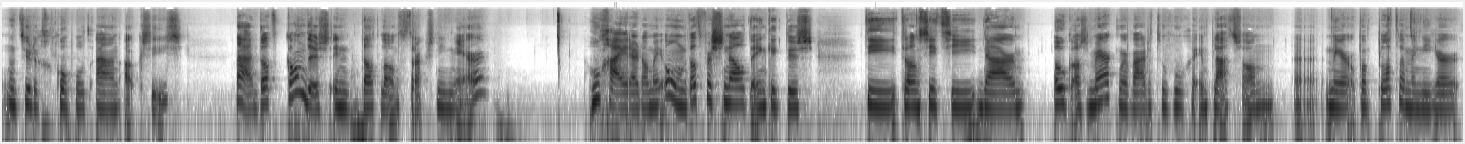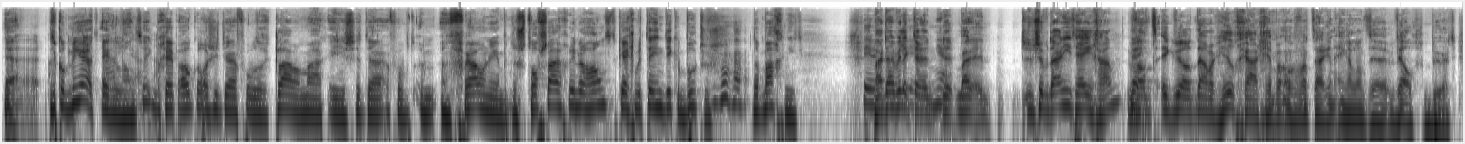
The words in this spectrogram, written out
natuurlijk gekoppeld aan acties. Nou, dat kan dus in dat land straks niet meer hoe ga je daar dan mee om? Dat versnelt denk ik dus die transitie naar ook als merkmeerwaarde toevoegen in plaats van eh, meer op een platte manier. Ja, eh, het komt meer uit Engeland. ja. Ik begreep ook al als je daar bijvoorbeeld reclame maakt en je zet daar bijvoorbeeld een, een vrouw neer met een stofzuiger in de hand, dan krijg je meteen dikke boetes. Dat mag niet. Maar daar wil ik er, Ja. maar, eh, zullen we daar niet heen gaan? Nee. Want ik wil het namelijk heel graag hebben over wat daar in Engeland wel gebeurt.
